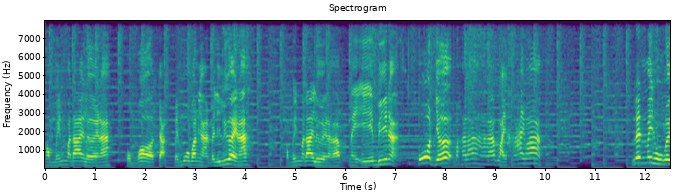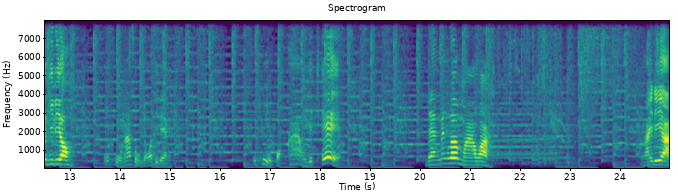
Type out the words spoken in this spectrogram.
คอมเมนต์มาได้เลยนะ ผมก็จะไปมั่วบ้านงานไปเรื่อยๆนะ คอมเมนต์มาได้เลยนะครับ ใน AMB เนี่ย โคตรเยอะบาคาร่าครับ หลายค่ายมาก เล่นไม่ถูกเลยทีเดียว โอ้โห หน้าสูงจังว่าสีแดง โอ้โหปอกก้าเย็ดเท่แดงแม่งเริ่มมาว่ะ ไงดีอะ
